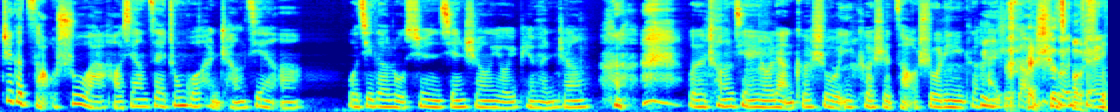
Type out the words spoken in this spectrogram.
这个枣树啊，好像在中国很常见啊。我记得鲁迅先生有一篇文章，我的窗前有两棵树，一棵是枣树，另一棵还是枣树。对，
